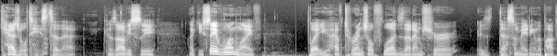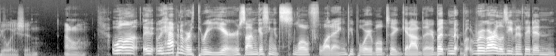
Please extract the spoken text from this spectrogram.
casualties to that because obviously like you save one life, but you have torrential floods that I'm sure is decimating the population. I don't know. Well, it, it happened over three years, so I'm guessing it's slow flooding. People were able to get out of there, but n- regardless, even if they didn't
